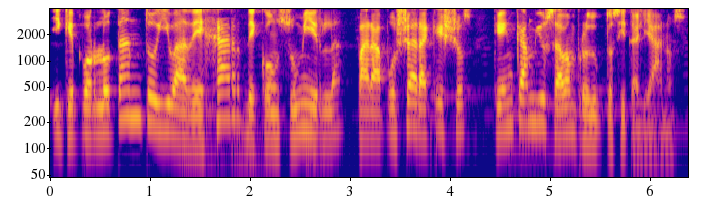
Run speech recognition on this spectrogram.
y que por lo tanto iba a dejar de consumirla para apoyar a aquellos que en cambio usaban productos italianos.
